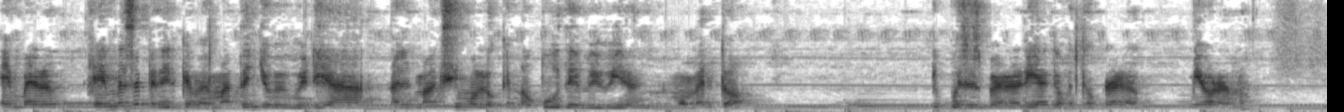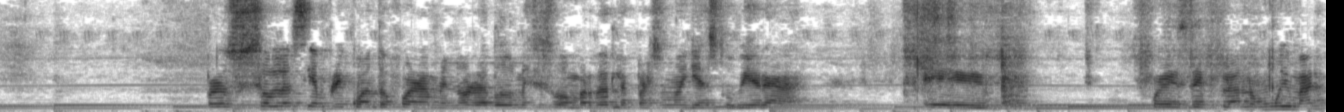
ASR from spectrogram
en, en vez de pedir que me maten, yo viviría al máximo lo que no pude vivir en el momento y pues esperaría que me tocara mi hora, ¿no? Pero solo siempre y cuando fuera menor a dos meses o en verdad la persona ya estuviera eh, pues de plano muy mal.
